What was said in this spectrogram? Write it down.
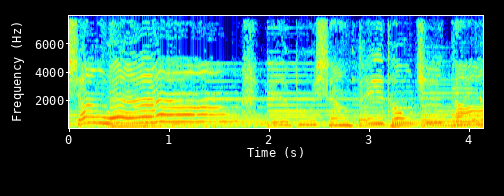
不想问，也不想被通知到。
